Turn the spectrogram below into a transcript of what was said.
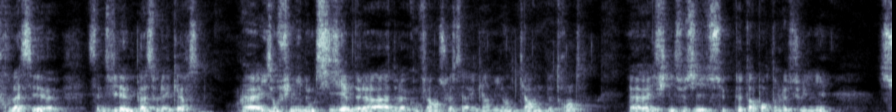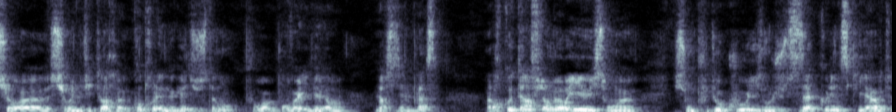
pour euh, cette vilaine place aux Lakers. Euh, ils ont fini donc sixième de la, de la conférence Ouest avec un bilan de 42-30. Euh, ils finissent aussi, c'est peut-être important de le souligner, sur, sur une victoire contre les Nuggets justement pour, pour valider leur, leur sixième place. Alors côté infirmerie, ils sont, ils sont plutôt cool. Ils ont juste Zach Collins qui est out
